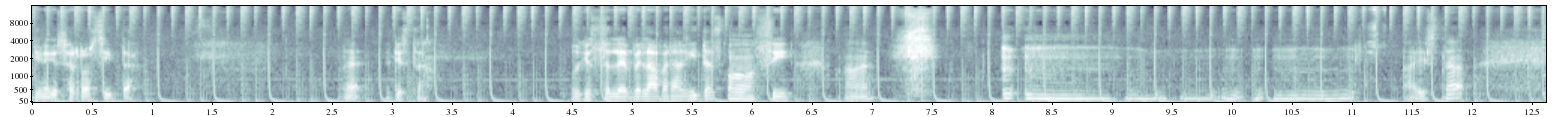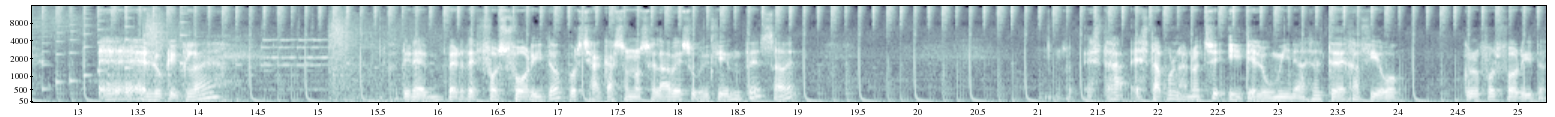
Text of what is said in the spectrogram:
Tiene que ser rosita. ¿Eh? Aquí está. Porque se le ve la braguita. Oh, sí. Ahí está. Eh, Lucky Clay. Tiene verde fosforito, por si acaso no se la ve suficiente, ¿sabes? Está, está por la noche y te ilumina, ¿sabes? Te deja ciego con los fosforitos.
